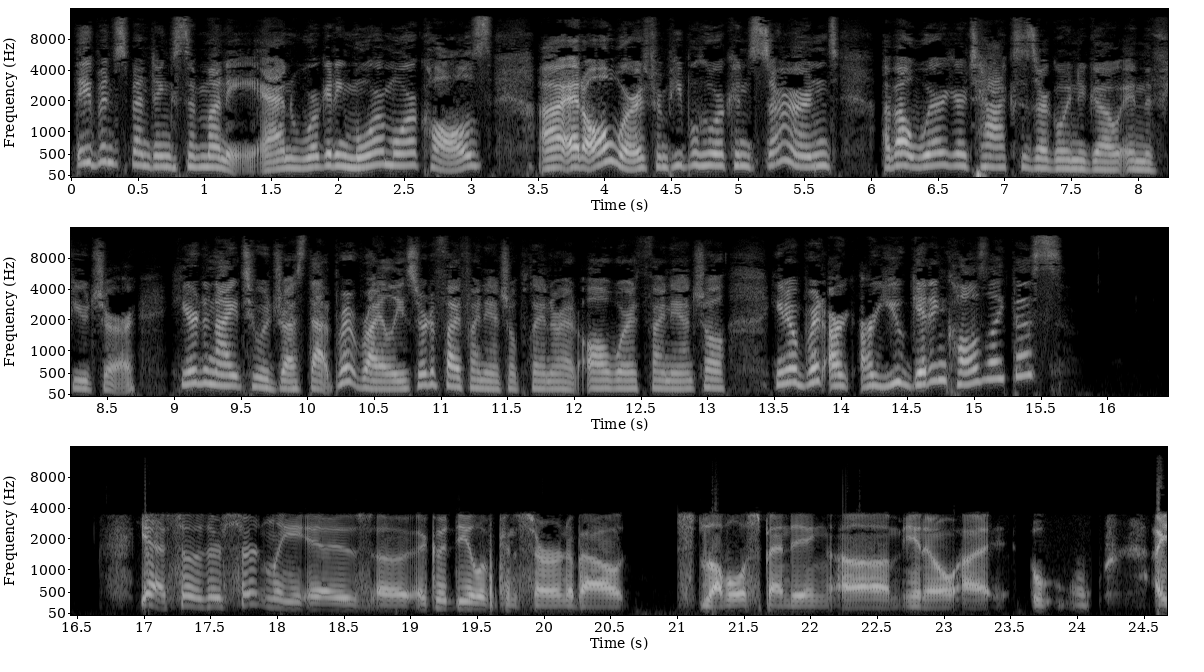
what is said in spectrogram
they've been spending some money and we're getting more and more calls uh, at Allworth from people who are concerned about where your taxes are going to go in the future. Here tonight to address that, Britt Riley, certified financial planner at Allworth Financial. You know, Britt, are, are you getting calls like this? Yeah, so there certainly is a, a good deal of concern about level of spending. Um, you know, I, I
